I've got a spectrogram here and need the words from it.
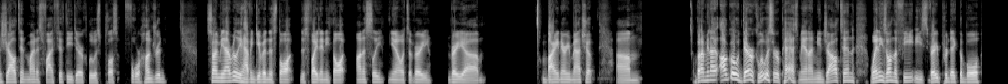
Jailton minus 550, Derrick Lewis plus 400. So, I mean, I really haven't given this thought, this fight any thought, honestly. You know, it's a very, very um, binary matchup. Um, but I mean, I, I'll go Derrick Lewis or pass, man. I mean, Jailton, when he's on the feet, he's very predictable.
